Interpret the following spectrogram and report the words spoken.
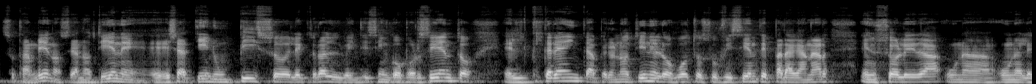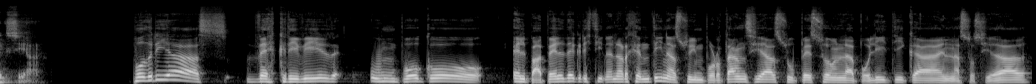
Eso también, o sea, no tiene, ella tiene un piso electoral del 25%, el 30%, pero no tiene los votos suficientes para ganar en soledad una, una elección. ¿Podrías describir un poco el papel de Cristina en Argentina, su importancia, su peso en la política, en la sociedad.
